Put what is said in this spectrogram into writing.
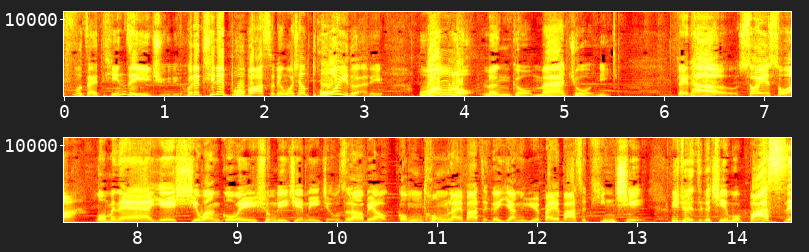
复再听这一句的，或者听得不巴适的，我想拖一段的，网络能够满足你。对头，所以说啊，我们呢也希望各位兄弟姐妹、舅子老表共同来把这个洋芋摆巴适听起。你觉得这个节目巴适，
